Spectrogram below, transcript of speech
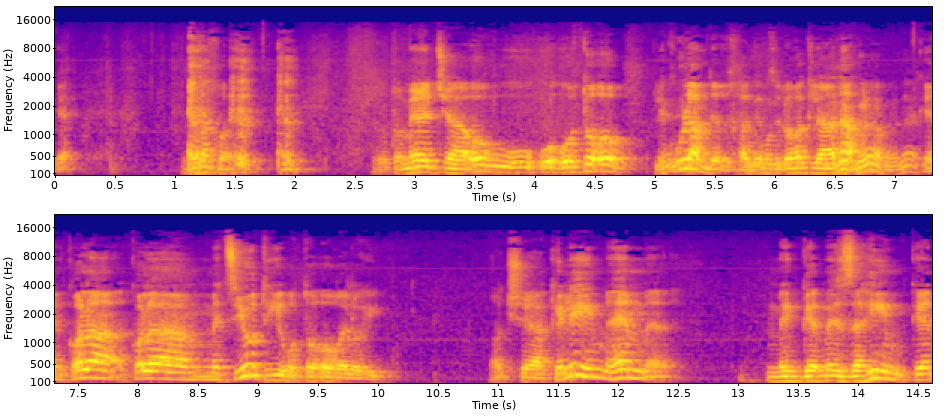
כן, זה נכון. זאת אומרת שהאור הוא, הוא, הוא אותו אור, לכולם דרך אגב, זה לא רק לאדם. כן, כל, ה, כל המציאות היא אותו אור אלוהי. רק שהכלים הם מג, מזהים, כן,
